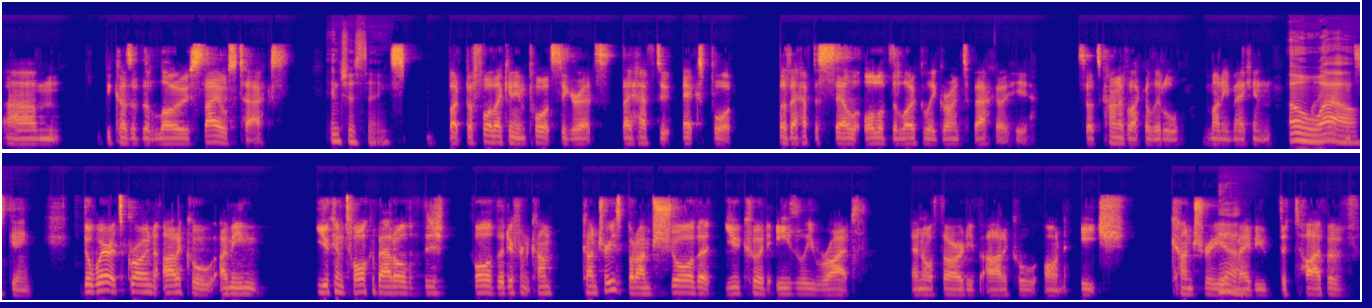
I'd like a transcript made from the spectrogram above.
um, because of the low sales tax. Interesting. But before they can import cigarettes, they have to export but they have to sell all of the locally grown tobacco here. So it's kind of like a little money making oh wow scheme. The where it's grown article, I mean, you can talk about all of the all of the different com- countries, but I'm sure that you could easily write an authoritative article on each country yeah. and maybe the type of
